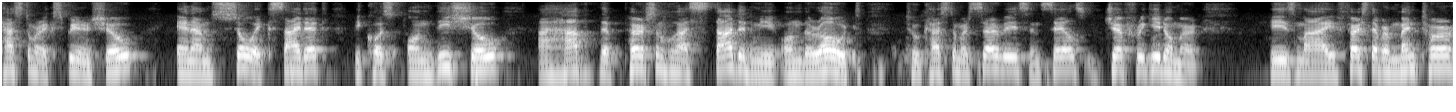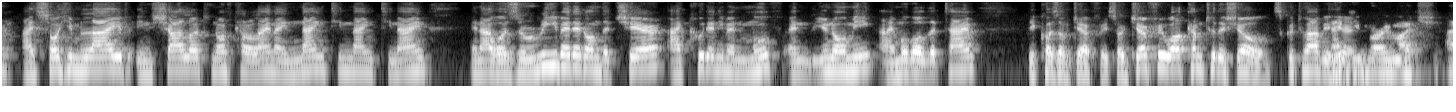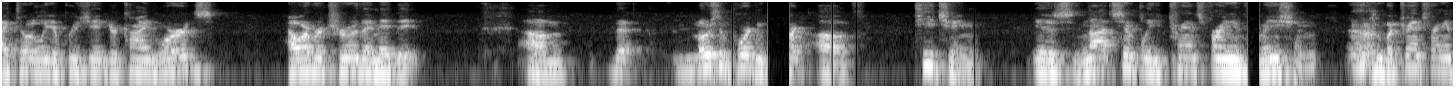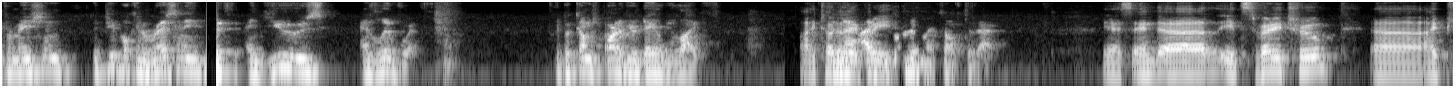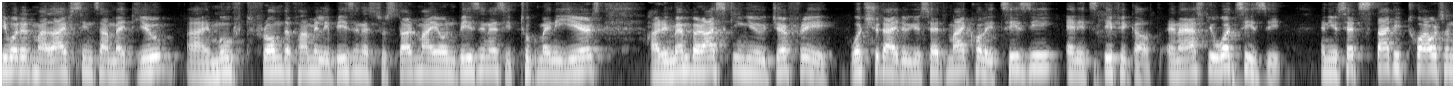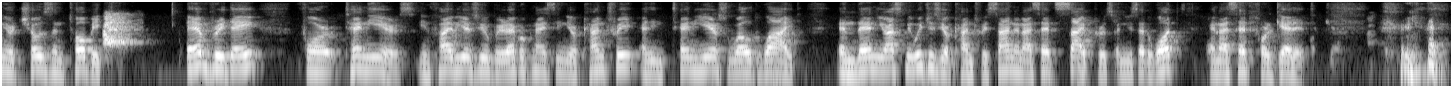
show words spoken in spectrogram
Customer Experience Show. And I'm so excited because on this show, I have the person who has started me on the road to customer service and sales, Jeffrey Gitomer. He's my first ever mentor. I saw him live in Charlotte, North Carolina in 1999 and I was riveted on the chair. I couldn't even move. And you know me, I move all the time because of Jeffrey. So, Jeffrey, welcome to the show. It's good to have you Thank here. Thank you very much. I totally appreciate your kind words, however true they may be. Um, the most important part of teaching is not simply transferring information, but transferring information that people can resonate with and use and live with. It becomes part of your daily life. I totally that, agree. I devoted myself to that. Yes, and uh, it's very true. Uh, I pivoted my life since I met you. I moved from the family business to start my own business. It took many years. I remember asking you, Jeffrey, what should I do? You said, Michael, it's easy and it's difficult. And I asked you, what's easy? And you said, study two hours on your chosen topic every day for 10 years. In five years, you'll be recognized in your country, and in 10 years, worldwide. And then you asked me, which is your country, son? And I said, Cyprus. And you said, what? And I said, forget it.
